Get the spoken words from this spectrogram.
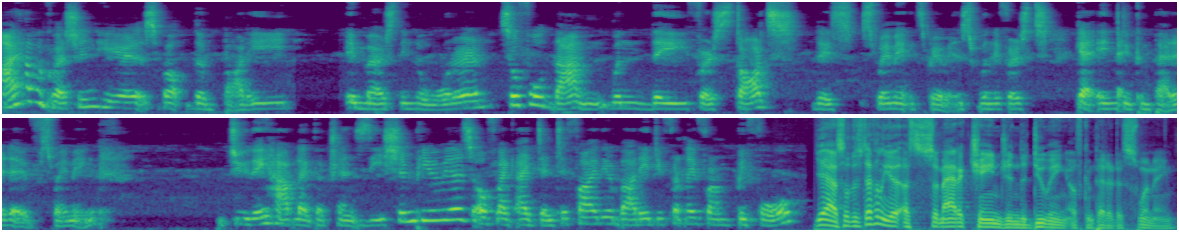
I have a question here. It's about the body immersed in the water. So for them, when they first start this swimming experience, when they first get into competitive swimming do they have like a transition periods of like identify their body differently from before? Yeah so there's definitely a, a, somatic change in the doing of competitive swimming.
